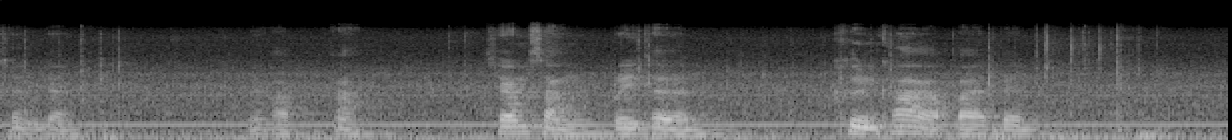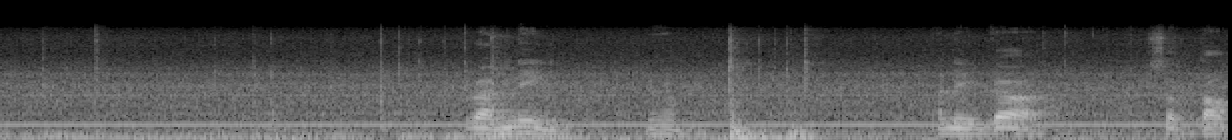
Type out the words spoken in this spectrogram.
เช่นกันนะครับ อะใช้คำสั่ง return คืนค่ากลับไปเป็น running นะครับ อันนี้ก็ stop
